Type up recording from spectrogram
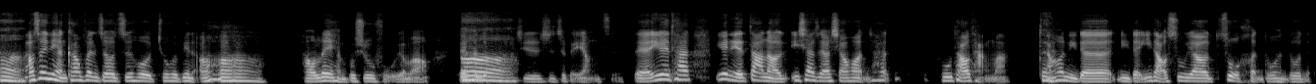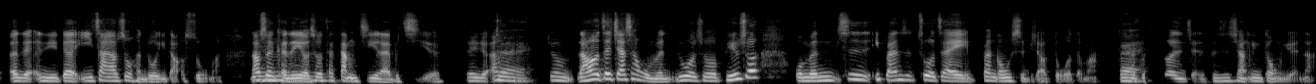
嗯，然后所以你很亢奋之后之后就会变得哦，好累，很不舒服，有没有？对，很多其实是这个样子，对，因为它因为你的大脑一下子要消化它葡萄糖嘛。然后你的你的胰岛素要做很多很多的，呃，你的胰脏要做很多胰岛素嘛，然后所以可能有时候它宕机来不及了，所以就啊对、啊，就然后再加上我们如果说，比如说我们是一般是坐在办公室比较多的嘛，对，不是说人家不是像运动员呐、啊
